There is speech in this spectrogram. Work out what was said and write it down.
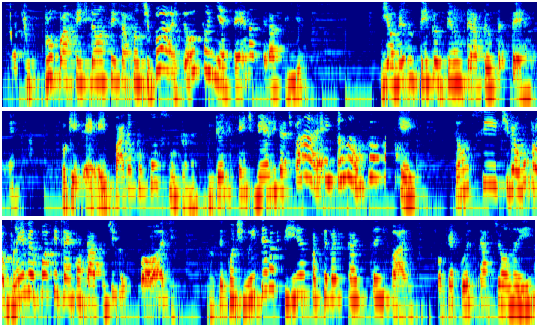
Só que pro paciente dá uma sensação de tipo, ah, então eu tô em eterna terapia e ao mesmo tempo eu tenho um terapeuta eterno, né? Porque é, ele paga por consulta, né? Então ele se sente bem aliviado, tipo, ah, é, então não, então tá ok. Então se tiver algum problema, eu posso entrar em contato contigo? Pode. Você continua em terapia, só que você vai ficar de stand-by. Qualquer coisa você aciona aí,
